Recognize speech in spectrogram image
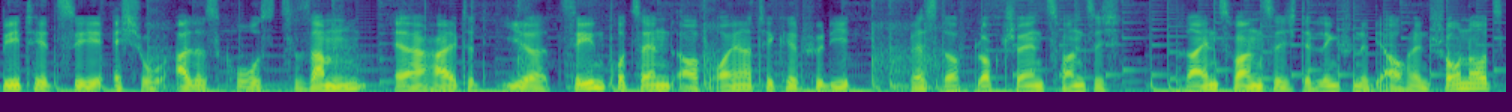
BTC Echo, alles groß zusammen, erhaltet ihr 10% auf euer Ticket für die Best of Blockchain 2023. Den Link findet ihr auch in den Show Notes.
